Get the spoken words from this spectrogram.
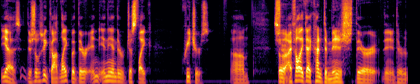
yes, they're supposed to be godlike, but they're in in the end, they're just like creatures. Um, so Sure. I felt like that kind of diminished their, their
